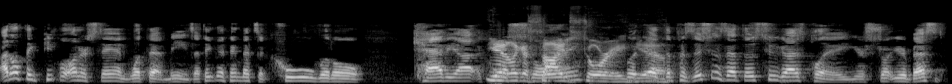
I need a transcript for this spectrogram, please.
I don't think people understand what that means. I think they think that's a cool little caveat. Cool Yeah, like a side story, But yeah. at the positions that those two guys play, your your best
